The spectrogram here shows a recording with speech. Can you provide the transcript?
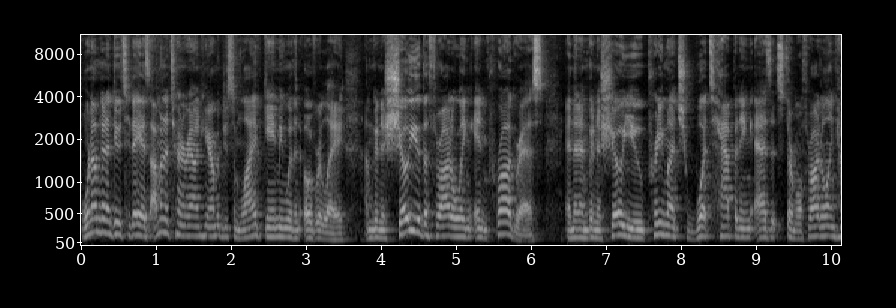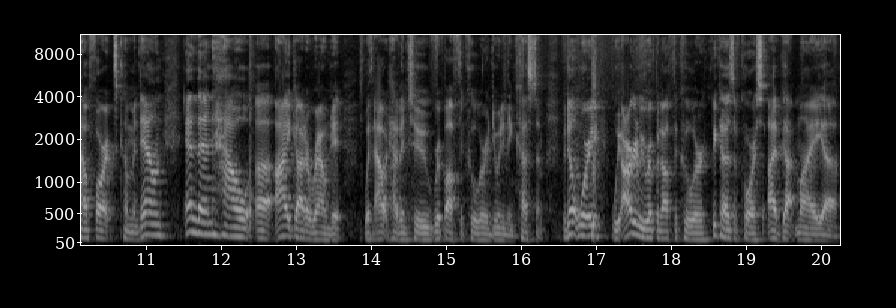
But what I'm gonna do today is I'm gonna turn around here, I'm gonna do some live gaming with an overlay, I'm gonna show you the throttling in progress, and then I'm gonna show you pretty much what's happening as it's thermal throttling, how far it's coming down, and then how uh, I got around it without having to rip off the cooler and do anything custom. But don't worry, we are gonna be ripping off the cooler because of course I've got my uh,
